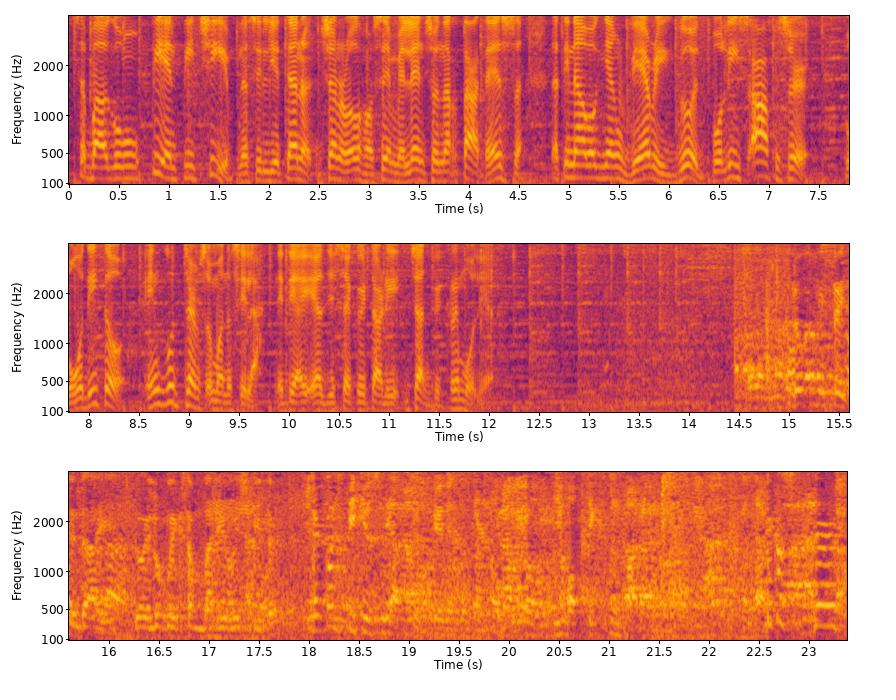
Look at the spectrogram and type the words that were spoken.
sa bagong PNP chief na si Lieutenant General Jose Melencio Nartates na tinawag niyang very good police officer. Bukod dito, in good terms umano sila ni DILG Secretary John Vic Remulla. Me straight in the eye. Do I look like somebody who is bitter? Sir, conspicuously absent kayo din sa turnover. So, yung optics nun parang masabi. Because there's,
